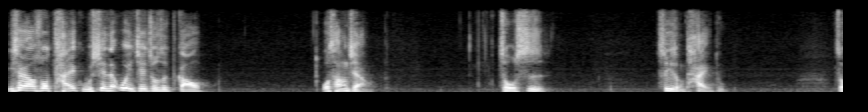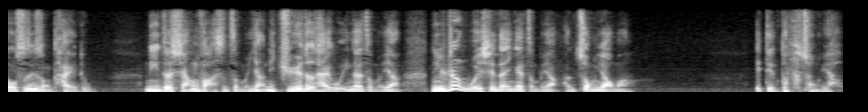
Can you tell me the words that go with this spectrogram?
一下要说台股现在位阶就是高。我常讲，走势是一种态度，走势是一种态度。你的想法是怎么样？你觉得台股应该怎么样？你认为现在应该怎么样？很重要吗？一点都不重要，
